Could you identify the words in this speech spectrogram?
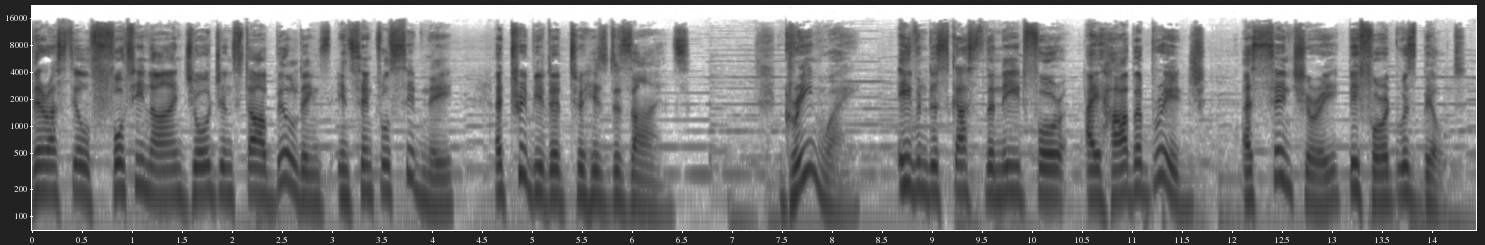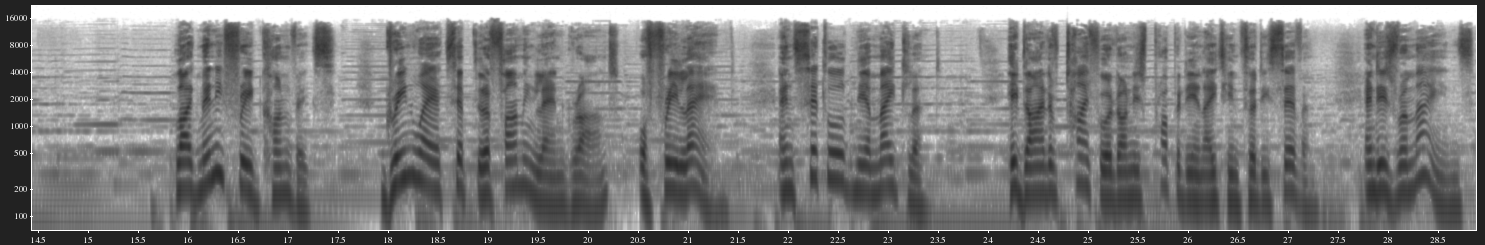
There are still 49 Georgian style buildings in central Sydney attributed to his designs. Greenway even discussed the need for a harbour bridge a century before it was built. Like many freed convicts, Greenway accepted a farming land grant or free land and settled near Maitland. He died of typhoid on his property in 1837, and his remains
